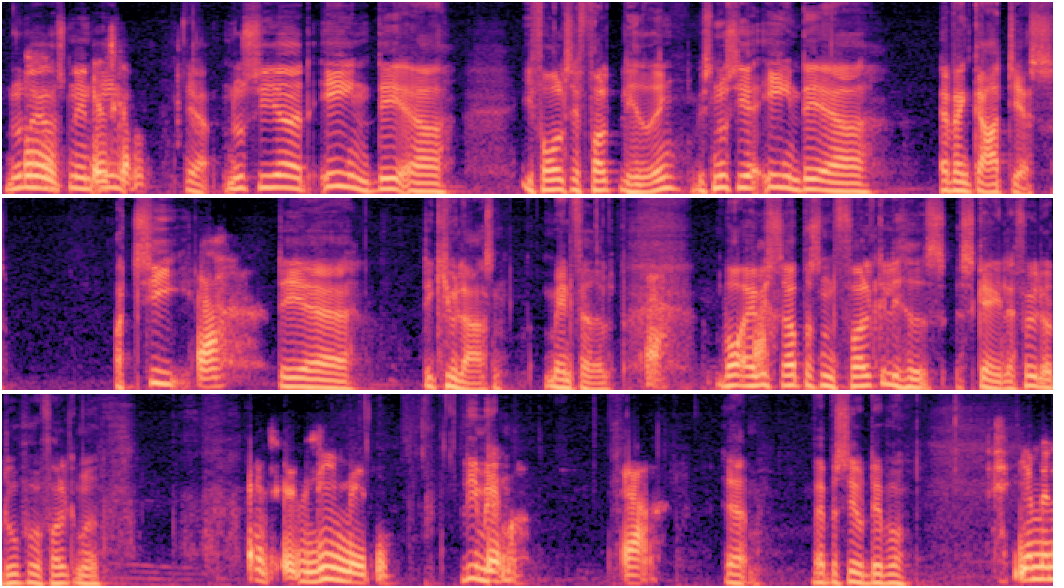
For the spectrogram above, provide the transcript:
Nu laver jeg sådan en, Mm, en, ja, nu siger jeg, at en, det er i forhold til folkelighed, ikke? Hvis nu siger en, det er avantgarde jazz, og 10, ja. det er, det er Kim Larsen med en fadel. Ja. Hvor er vi så på sådan en folkelighedsskala, føler du på folkemødet? At, at lige midten. Lige med Ja. Ja. Hvad baserer du det på? Jamen,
